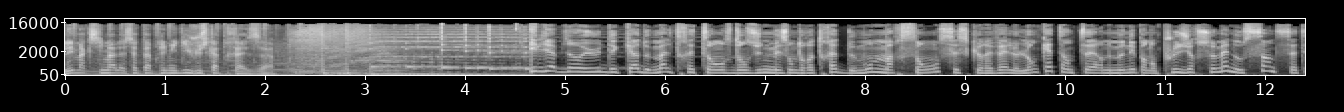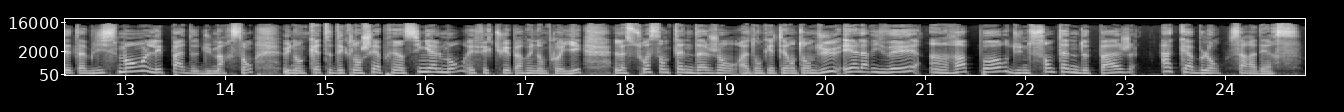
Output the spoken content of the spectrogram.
Les maximales cet après-midi jusqu'à 13. Il y a bien eu des cas de maltraitance dans une maison de retraite de Mont-de-Marsan. C'est ce que révèle l'enquête interne menée pendant plusieurs semaines au sein de cet établissement, l'EHPAD du Marsan. Une enquête déclenchée après un signalement effectué par une employée. La soixantaine d'agents a donc été entendue et à l'arrivée, un rapport d'une centaine de pages accablant, Sarah Ders.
